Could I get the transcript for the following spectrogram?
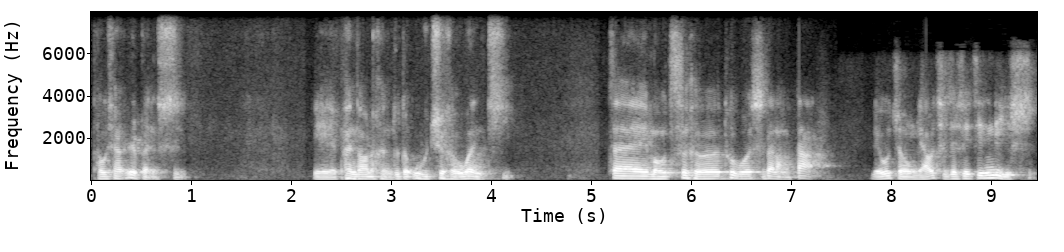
投向日本时，也碰到了很多的误区和问题，在某次和兔博士的老大刘总聊起这些经历时，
